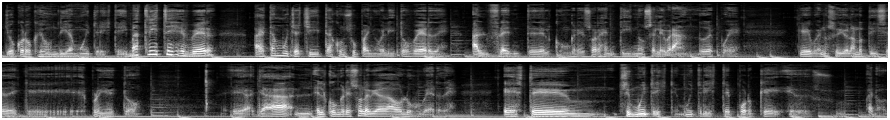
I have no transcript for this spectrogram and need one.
yo creo que es un día muy triste. Y más triste es ver a estas muchachitas con sus pañuelitos verdes al frente del Congreso argentino celebrando después que bueno se dio la noticia de que el proyecto eh, ya el Congreso le había dado luz verde. Este sí muy triste, muy triste porque bueno,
